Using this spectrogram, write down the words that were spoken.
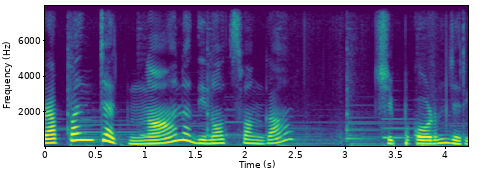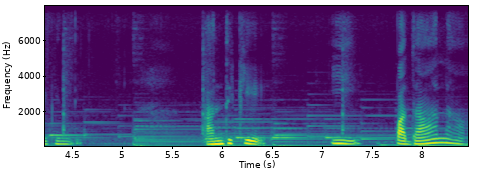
ప్రపంచ జ్ఞాన దినోత్సవంగా చెప్పుకోవడం జరిగింది. అందుకే ఈ పదాల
